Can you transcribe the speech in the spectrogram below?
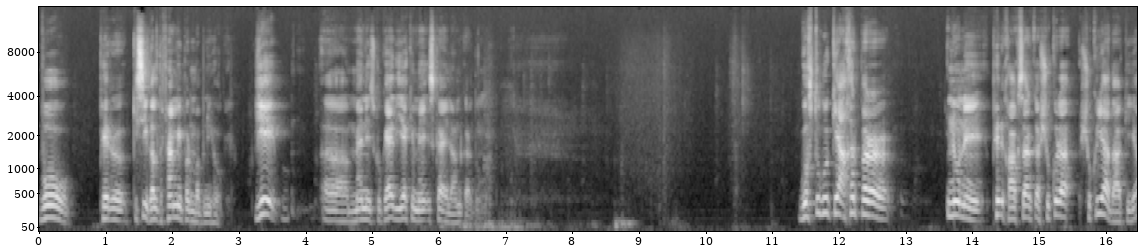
وہ پھر کسی غلط فہمی پر مبنی ہوگی۔ یہ میں نے اس کو کہہ دیا کہ میں اس کا اعلان کر دوں گا۔ گفتگو کے آخر پر انہوں نے پھر خاکسار کا شکر شکریہ ادا کیا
